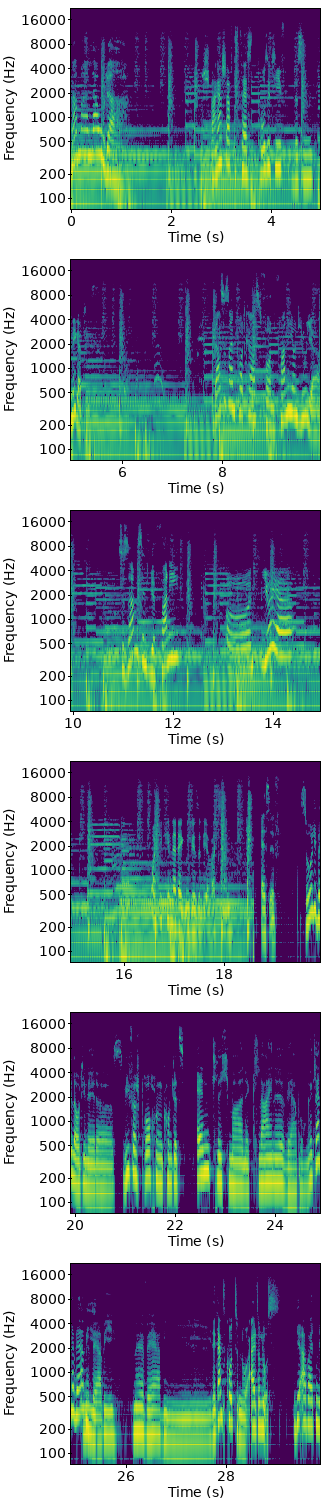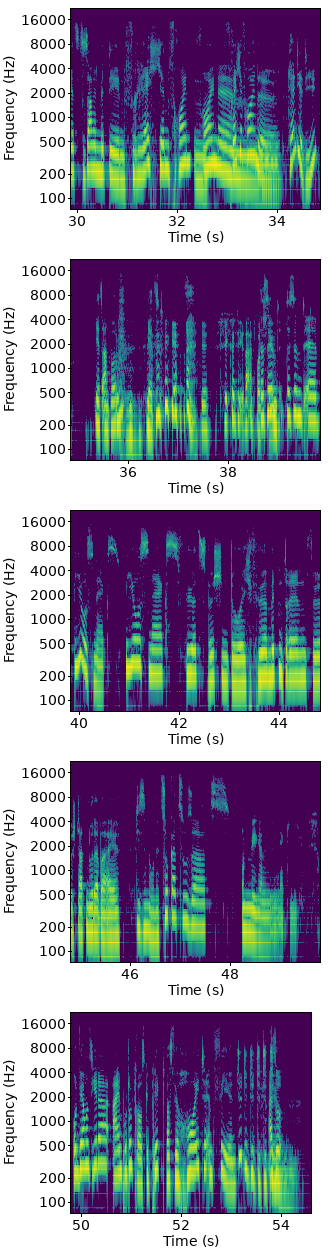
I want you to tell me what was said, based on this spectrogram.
Mama Lauda. Schwangerschaftstest positiv, Wissen negativ. Das ist ein Podcast von Fanny und Julia. Zusammen sind wir Fanny Und Julia. Und die Kinder denken, wir sind die Erwachsenen. as if. So, liebe Lautinators, wie versprochen, kommt jetzt endlich mal eine kleine Werbung. Eine kleine Werbi. Eine Verbi. Eine Verbi. Eine ganz kurze nur. Also los. Wir arbeiten jetzt zusammen mit den frechen Freunden. Freunde. Freche Freunde. Kennt ihr die? Jetzt antworten. Jetzt. Jetzt, hier, hier könnte Ihre Antwort Das stehen. sind, das sind äh, Bio-Snacks. Bio-Snacks für zwischendurch, für mittendrin, für statt nur dabei. Die sind ohne Zuckerzusatz. Und mega lecky. Und wir haben uns jeder ein Produkt rausgepickt, was wir heute empfehlen. Also,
